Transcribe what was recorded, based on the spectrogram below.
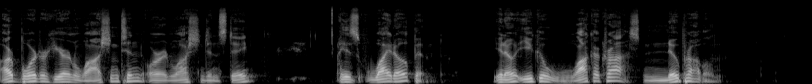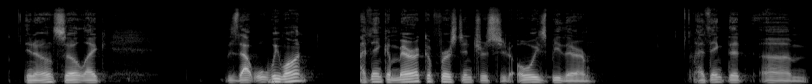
our border here in Washington or in Washington State is wide open. You know, you can walk across, no problem. You know, so like, is that what we want? I think America first interest should always be there. I think that um,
